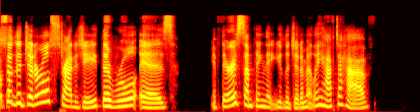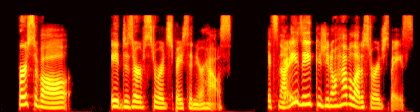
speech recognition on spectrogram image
so the general strategy, the rule is if there is something that you legitimately have to have, first of all, it deserves storage space in your house. It's not right. easy because you don't have a lot of storage space,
